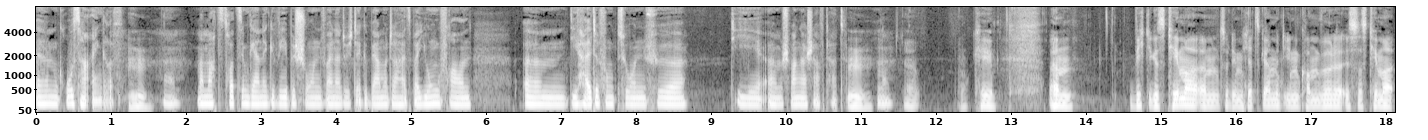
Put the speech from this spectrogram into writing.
ähm, großer Eingriff. Mhm. Ja, man macht es trotzdem gerne gewebeschonend, weil natürlich der Gebärmutterhals bei jungen Frauen ähm, die Haltefunktion für die ähm, Schwangerschaft hat. Mhm. Ne? Ja, okay. Ähm, wichtiges Thema, ähm, zu dem ich jetzt gerne mit Ihnen kommen würde, ist das Thema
